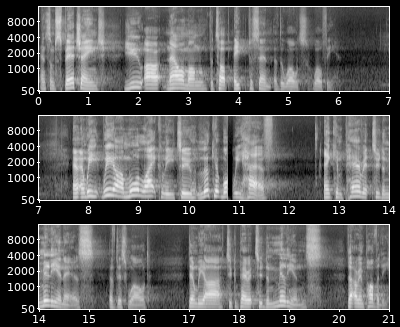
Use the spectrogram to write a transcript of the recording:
and some spare change, you are now among the top 8% of the world's wealthy. And, we, we are more likely to look at what we have and compare it to the millionaires of this world than we are to compare it to the millions that are in poverty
